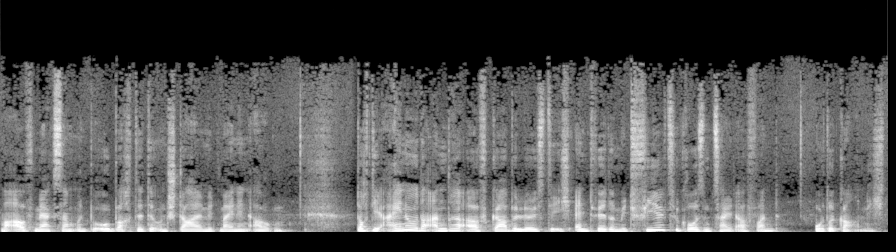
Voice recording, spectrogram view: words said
war aufmerksam und beobachtete und stahl mit meinen Augen. Doch die eine oder andere Aufgabe löste ich entweder mit viel zu großem Zeitaufwand oder gar nicht.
